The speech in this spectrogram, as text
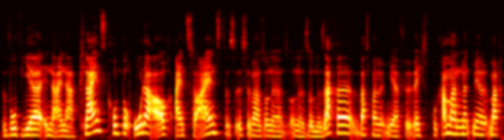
wo wir in einer Kleinstgruppe oder auch eins zu eins, das ist immer so eine, so eine, so eine Sache, was man mit mir, für welches Programm man mit mir macht,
